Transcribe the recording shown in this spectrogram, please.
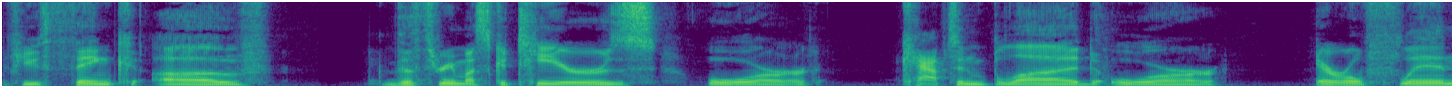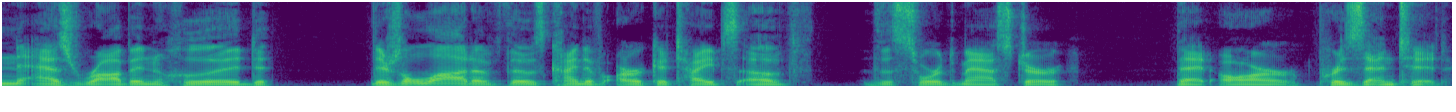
If you think of the Three Musketeers or Captain Blood or Errol Flynn as Robin Hood, there's a lot of those kind of archetypes of the Swordmaster that are presented.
